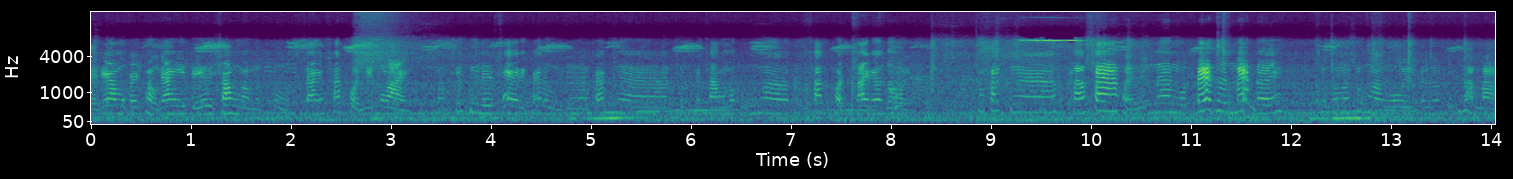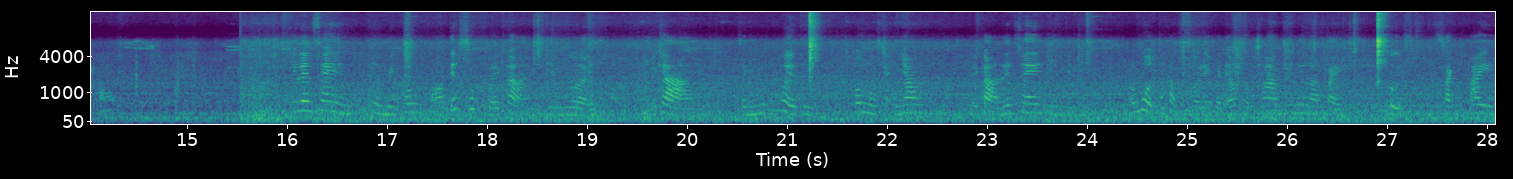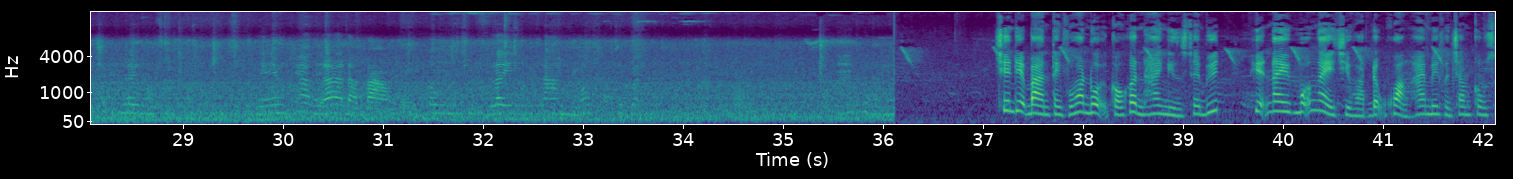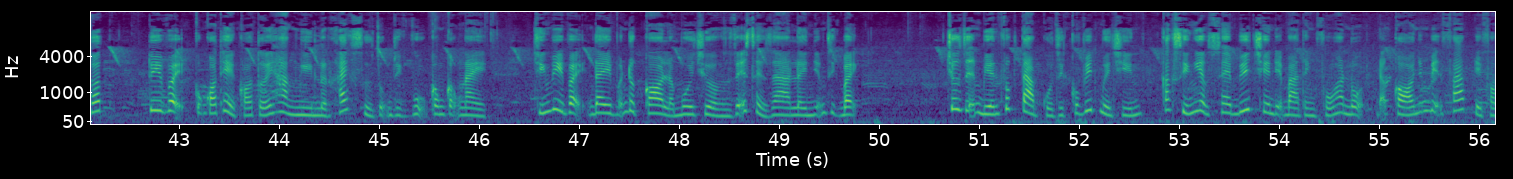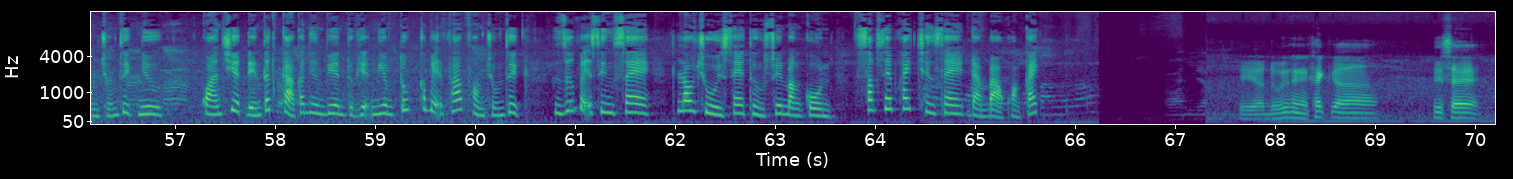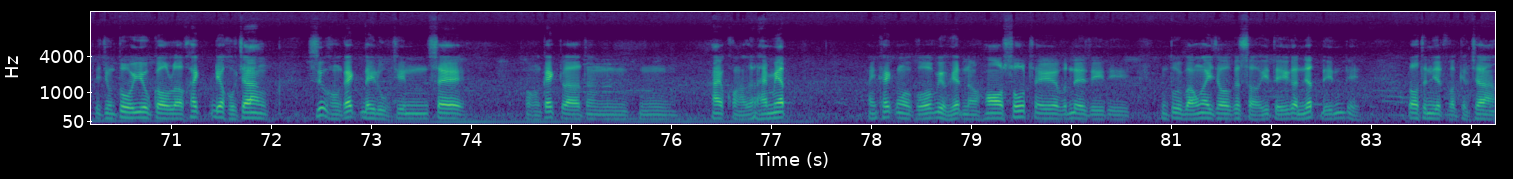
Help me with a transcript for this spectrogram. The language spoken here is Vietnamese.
phải đeo một cái khẩu trang y tế ở trong và một khẩu trang sát khuẩn bên ngoài. Còn trước khi lên xe thì các đồng ờ, các ờ, chủ ở trong nó cũng ờ, sát khuẩn tay ra rồi. Có cách khá xa, phải đến một mét hơn mét đấy. Thì nói chung là ngồi thì nó cũng đảm bảo. Khi lên xe thì mình không có tiếp xúc với cả nhiều người. Với cả tránh những người thì không ngồi cạnh nhau. Với cả lên xe thì mình bắt buộc tất cả mọi người đều phải đeo khẩu trang. Như là phải khử sạch tay trước lên thế em nghĩ là thế là đảm bảo để không lây lan nếu có dịch bệnh Trên địa bàn thành phố Hà Nội có gần 2.000 xe buýt, hiện nay mỗi ngày chỉ hoạt động khoảng 20% công suất. Tuy vậy, cũng có thể có tới hàng nghìn lượt khách sử dụng dịch vụ công cộng này. Chính vì vậy, đây vẫn được coi là môi trường dễ xảy ra lây nhiễm dịch bệnh. Trước diễn biến phức tạp của dịch Covid-19, các xí nghiệp xe buýt trên địa bàn thành phố Hà Nội đã có những biện pháp để phòng chống dịch như quán triệt đến tất cả các nhân viên thực hiện nghiêm túc các biện pháp phòng chống dịch, giữ vệ sinh xe, lau chùi xe thường xuyên bằng cồn, sắp xếp khách trên xe đảm bảo khoảng cách. Thì à, đối với hành khách à, trên xe thì chúng tôi yêu cầu là khách đeo khẩu trang, giữ khoảng cách đầy đủ trên xe, khoảng cách là ừ, ừ, hai khoảng gần 2 mét. Hành khách mà có biểu hiện là ho sốt hay vấn đề gì thì chúng tôi báo ngay cho cơ sở y tế gần nhất đến để đo thân nhiệt và kiểm tra.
